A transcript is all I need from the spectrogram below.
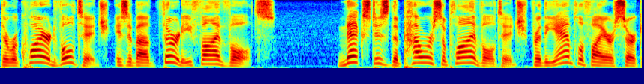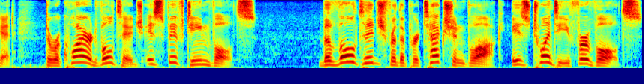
The required voltage is about 35 volts. Next is the power supply voltage for the amplifier circuit. The required voltage is 15 volts. The voltage for the protection block is 24 volts.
